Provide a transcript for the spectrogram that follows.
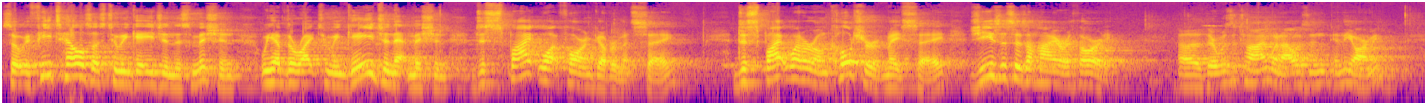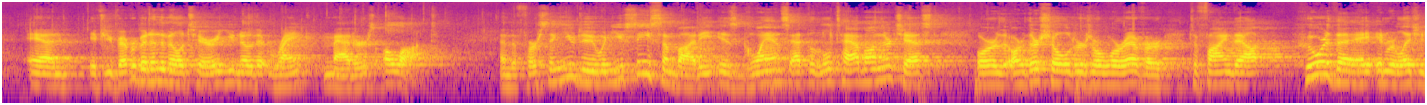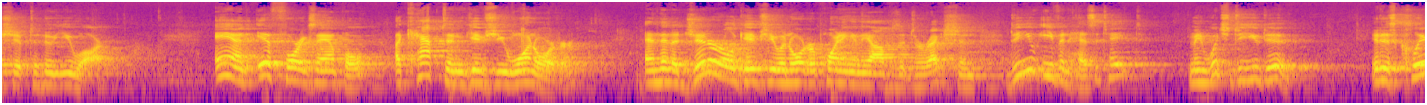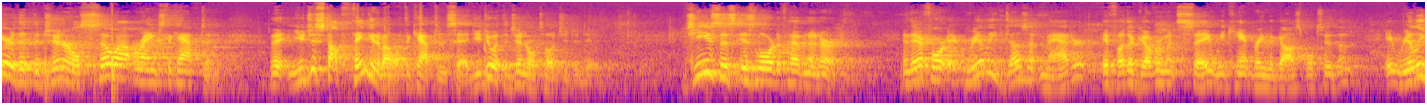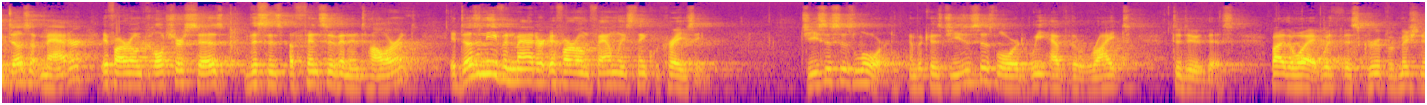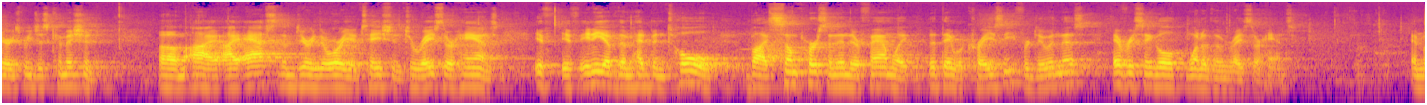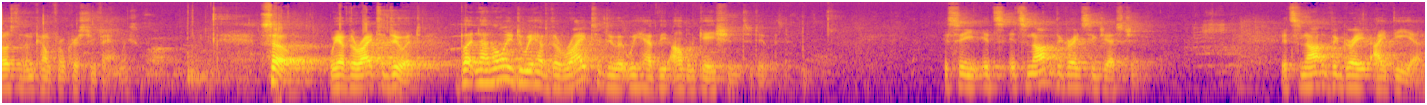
So if he tells us to engage in this mission, we have the right to engage in that mission despite what foreign governments say, despite what our own culture may say. Jesus is a higher authority. Uh, there was a time when I was in, in the army, and if you've ever been in the military, you know that rank matters a lot. And the first thing you do when you see somebody is glance at the little tab on their chest or, or their shoulders or wherever to find out who are they in relationship to who you are. And if, for example, a captain gives you one order and then a general gives you an order pointing in the opposite direction, do you even hesitate? I mean, which do you do? It is clear that the general so outranks the captain that you just stop thinking about what the captain said. You do what the general told you to do. Jesus is Lord of heaven and earth. And therefore, it really doesn't matter if other governments say we can't bring the gospel to them. It really doesn't matter if our own culture says this is offensive and intolerant. It doesn't even matter if our own families think we're crazy. Jesus is Lord. And because Jesus is Lord, we have the right to do this. By the way, with this group of missionaries we just commissioned, um, I, I asked them during their orientation to raise their hands if, if any of them had been told by some person in their family that they were crazy for doing this, every single one of them raised their hands. And most of them come from Christian families. So, we have the right to do it. But not only do we have the right to do it, we have the obligation to do it. You see, it's, it's not the great suggestion. It's not the great idea.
